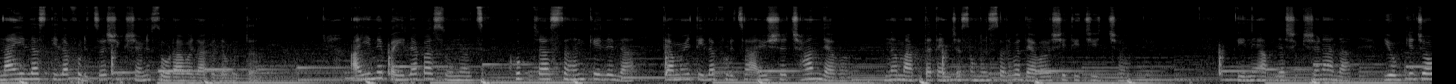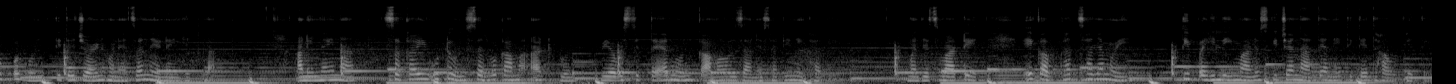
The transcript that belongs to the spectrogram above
नाईलाच तिला पुढचं शिक्षण सोडावं लागलं होतं. आईने पहिल्यापासूनच खूप त्रास सहन केलेला त्यामुळे तिला पुढचं आयुष्य छान द्यावं न मागता त्यांच्यासमोर सर्व द्यावं अशी तिची इच्छा होती. तिने आपल्या शिक्षणाला योग्य जॉब बघून तिथे जॉईन होण्याचा निर्णय घेतला. आणि नैना सकाळी उठून सर्व कामं आटपून व्यवस्थित तयार होऊन कामावर जाण्यासाठी निघाली. मध्येच वाटेत एक अपघात झाल्यामुळे ती पहिली माणुसकीच्या नात्याने तिथे धाव घेते.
